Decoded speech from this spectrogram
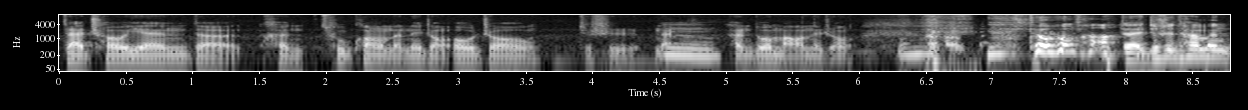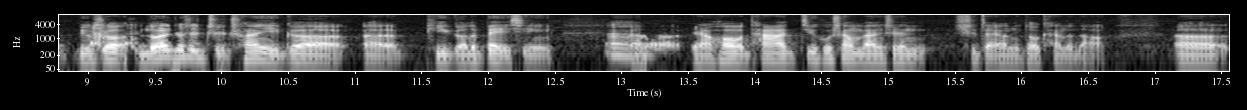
在抽烟的很粗犷的那种欧洲，就是嗯。很多毛那种 多毛，对，就是他。们，比如说很多人就是只穿一个呃皮革的背心，呃，然后他几乎上半身是怎样你都看得到，呃。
